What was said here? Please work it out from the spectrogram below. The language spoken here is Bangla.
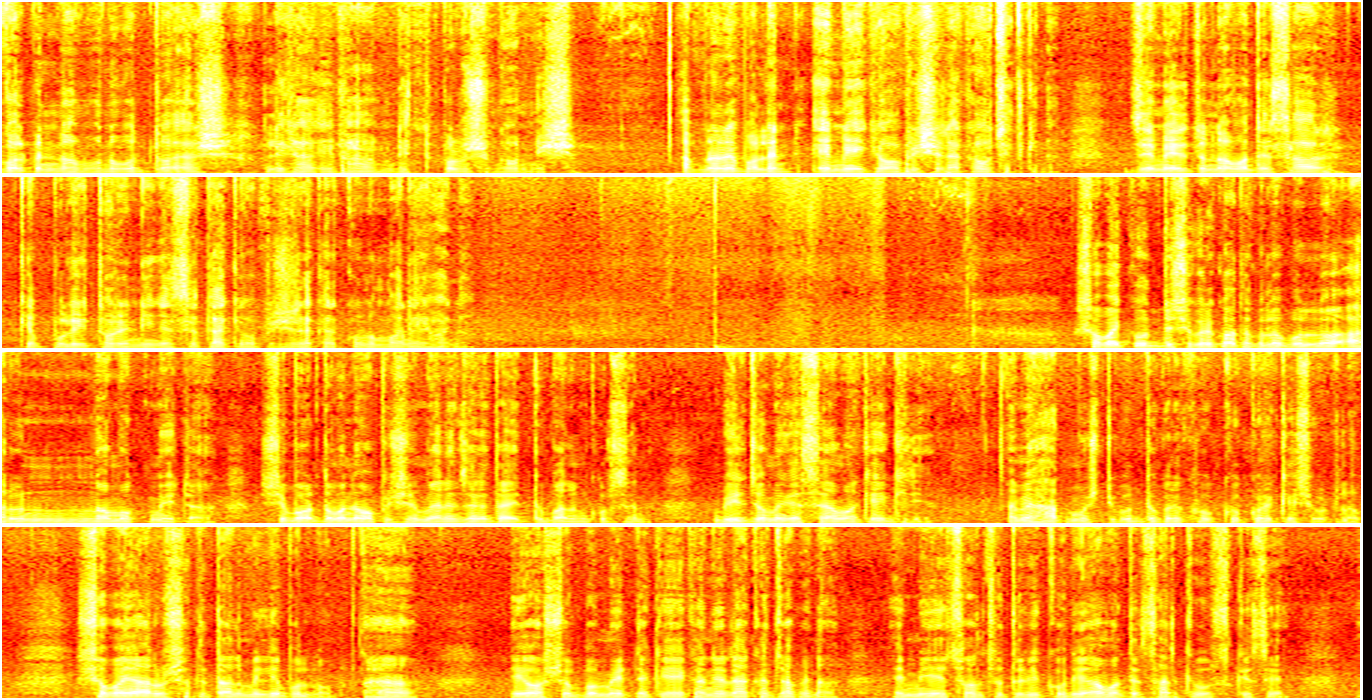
গল্পের নাম অনবদ্য আয়াস লেখা ইভা অমৃত পর্ব সংখ্যা উনিশ। আপনারা বলেন, এই মেয়েকে অফিসে রাখা উচিত কিনা? যে মেয়ের জন্য আমাদের স্যারকে পুলিশ ধরে নিয়ে গেছে, তাকে অফিসে রাখার কোনো মানেই হয় না। সবাইকে উদ্দেশ্য করে কথাগুলো বলল আরুণ নামক মেয়েটা। সে বর্তমানে অফিসের ম্যানেজারের দায়িত্ব পালন করছেন। ভিড় জমে গেছে আমাকে ঘিরে। আমি হাত মুষ্টিবদ্ধ করে খুব খুব করে কেসে উঠলাম। সবাই আরুর সাথে তাল মিলিয়ে বলল হ্যাঁ এই অসভ্য মেয়েটাকে এখানে রাখা যাবে না। এই মেয়ে ছলচতুরি করে আমাদের স্যারকে উস্কেছে।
